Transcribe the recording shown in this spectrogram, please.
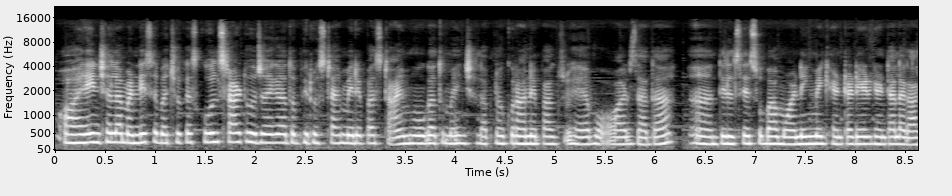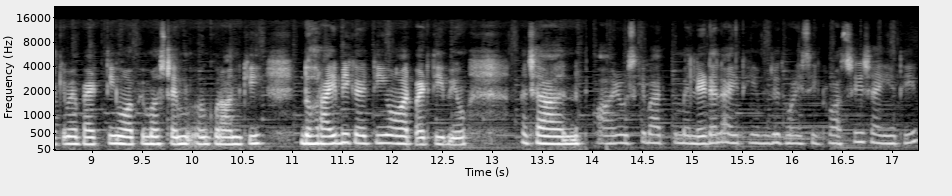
और इंशाल्लाह मंडे से बच्चों का स्कूल स्टार्ट हो जाएगा तो फिर उस टाइम मेरे पास टाइम होगा तो मैं इंशाल्लाह अपना कुरान पाक जो है, वो और ज़्यादा दिल से सुबह मॉर्निंग में घंटा, डेढ़ घंटा लगा के मैं बैठती हूँ, और फिर मैं उस टाइम कुरान की दोहराई भी करती हूँ और पढ़ती भी हूँ। अच्छा और उसके बाद तो मैं लेडल आई थी, मुझे थोड़ी सी ग्रॉसरी चाहिए थी।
